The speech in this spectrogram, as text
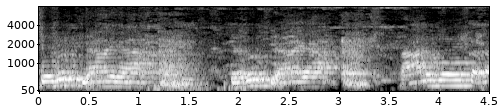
చతుర్థ్యాయ చతుర్థ్యాయ నాలుగో కథ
